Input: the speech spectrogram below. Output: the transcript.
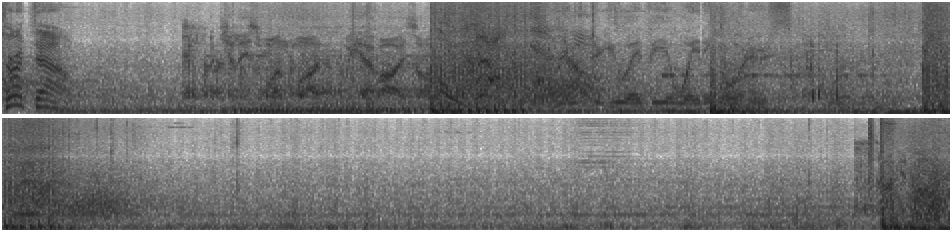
Threat down. Achilles 1-1, we have eyes on. Counter UAV awaiting orders. Target marked.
